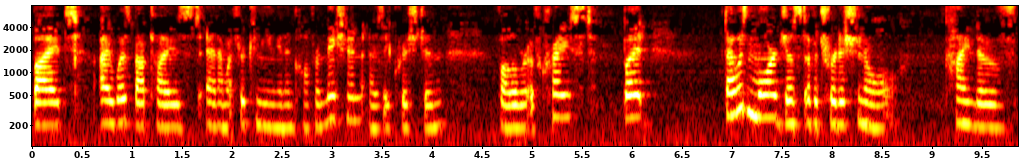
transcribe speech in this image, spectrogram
but I was baptized and I went through communion and confirmation as a Christian follower of Christ. But that was more just of a traditional kind of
